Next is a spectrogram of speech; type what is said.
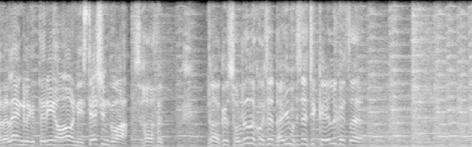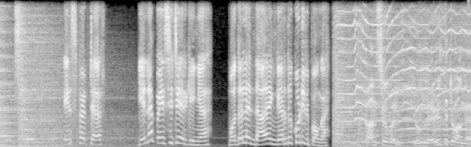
அதெல்லாம் எங்களுக்கு தெரியும். நீ ஸ்டேஷனுக்கு வா. சார் நாங்க சொல்றத கொஞ்சம் தயவு செஞ்சு கேளுங்க சார். இன்ஸ்பெக்டர் என்ன பேசிட்டே இருக்கீங்க? முதல்ல இந்த ஆளை இங்க இருந்து கூட்டிட்டு போங்க. கான்ஸ்டபிள் இவங்களை இழுத்துட்டு வாங்க.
